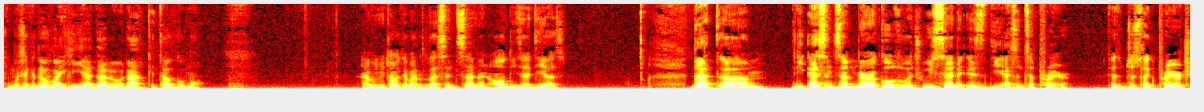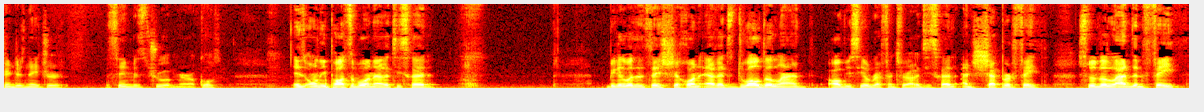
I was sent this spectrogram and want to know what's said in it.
כמו שכתוב, ויהי ידע ואמונה כתרגומו. And we talked about in lesson 7, all these ideas, that um, the essence of miracles, which we said is the essence of prayer, because just like prayer changes nature, the same is true of miracles, is only possible in Eretz Yisrael. because what did it say? Shechon Eretz, dwell the land, obviously a reference to Eretz Yisrael, and shepherd faith. So the land and faith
